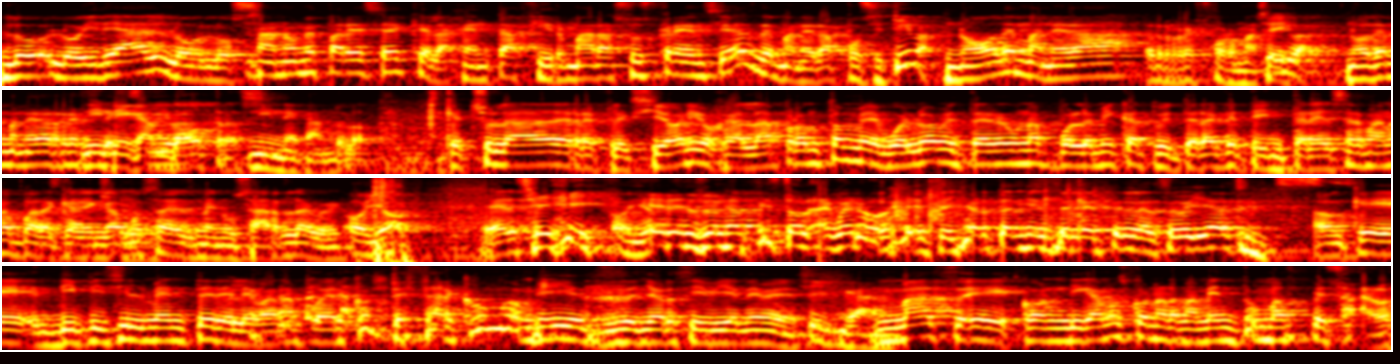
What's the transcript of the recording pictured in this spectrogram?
lo, lo ideal, lo, lo, sano me parece que la gente afirmara sus creencias de manera positiva, no de manera reformativa, no de manera reflexiva. Ni negando otras. Ni negando la otra. Qué chulada de reflexión y ojalá pronto me vuelva a meter en una polémica Twitter que te interese, hermano, para que vengamos a desmenuzarla, güey. ¿O yo? sí, ¿O yo? eres una pistola. Bueno, el señor también se mete en las suyas, aunque difícilmente le van a poder contestar como a mí. Este señor sí viene más, eh, con, digamos, con armamento más pesado.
